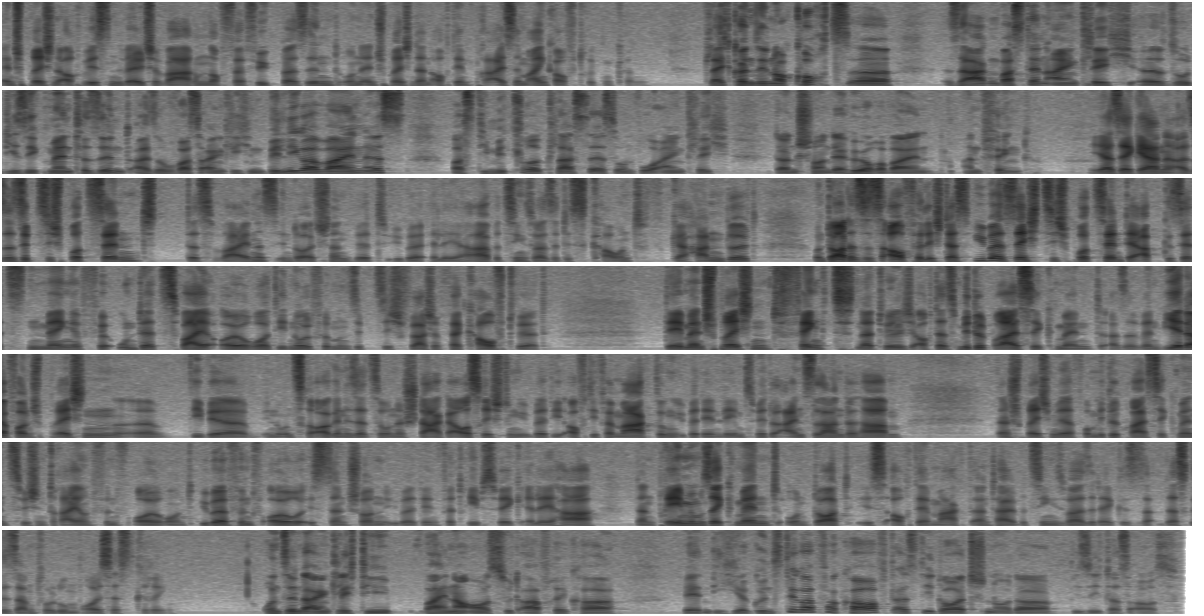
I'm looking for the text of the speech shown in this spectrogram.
entsprechend auch wissen, welche Waren noch verfügbar sind und entsprechend dann auch den Preis im Einkauf drücken können. Vielleicht können Sie noch kurz äh, sagen, was denn eigentlich äh, so die Segmente sind. Also was eigentlich ein billiger Wein ist, was die mittlere Klasse ist und wo eigentlich dann schon der höhere Wein anfängt. Ja, sehr gerne. Also 70 Prozent des Weines in Deutschland wird über LEH bzw. Discount gehandelt. Und dort ist es auffällig, dass über 60 Prozent der abgesetzten Menge für unter 2 Euro die 0,75 Flasche verkauft wird. Dementsprechend fängt natürlich auch das Mittelpreissegment, also wenn wir davon sprechen, äh, die wir in unserer Organisation eine starke Ausrichtung über die, auf die Vermarktung, über den Lebensmitteleinzelhandel haben, dann sprechen wir vom Mittelpreissegment zwischen 3 und 5 Euro. Und über 5 Euro ist dann schon über den Vertriebsweg LEH dann Premium-Segment und dort ist auch der Marktanteil bzw. das Gesamtvolumen äußerst gering. Und sind eigentlich die Weine aus Südafrika werden die hier günstiger verkauft als die deutschen oder wie sieht das aus?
